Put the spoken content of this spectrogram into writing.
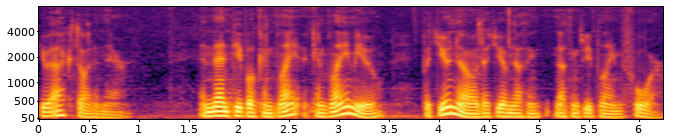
you act on in there. And then people can blame, can blame you, but you know that you have nothing, nothing to be blamed for.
